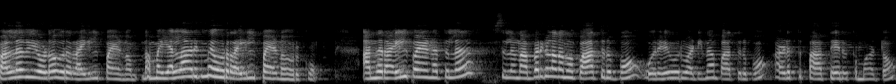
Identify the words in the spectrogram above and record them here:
பல்லவியோட ஒரு ரயில் பயணம். நம்ம எல்லாருக்குமே ஒரு ரயில் பயணம் இருக்கும். அந்த ரயில் பயணத்தில் சில நபர்களை நம்ம பார்த்துருப்போம். ஒரே ஒரு வாட்டி தான் பார்த்துருப்போம். அடுத்து பார்த்தே இருக்க மாட்டோம்.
